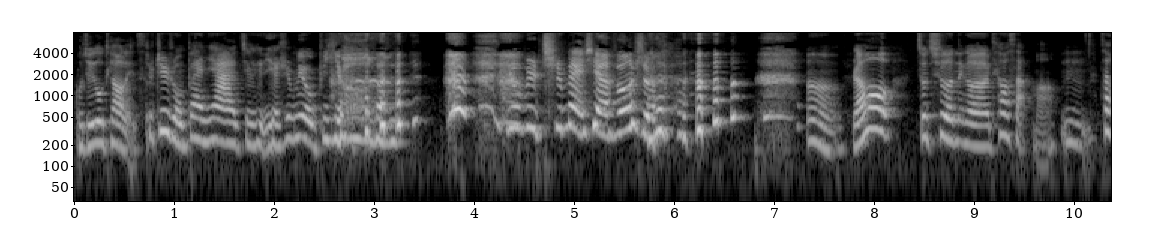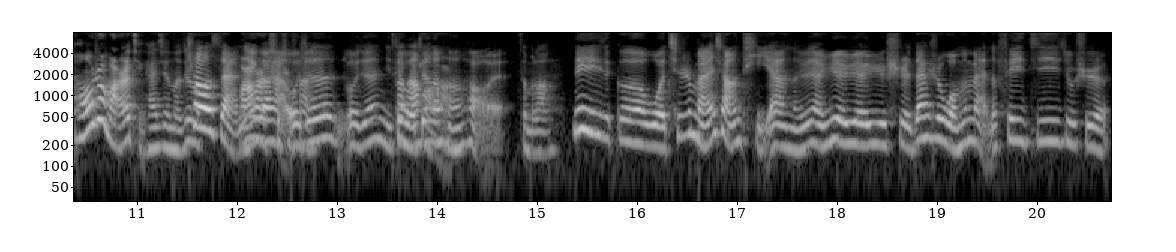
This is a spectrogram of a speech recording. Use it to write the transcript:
我就又跳了一次就。这种半价就也是没有必要，又不是吃麦旋风什么的。嗯，然后就去了那个跳伞嘛，嗯，在黄后镇玩的挺开心的，就是跳伞那个还，玩吃吃我觉得我觉得你对跳我真的很好哎。怎么了？那个我其实蛮想体验的，有点跃跃欲试，但是我们买的飞机就是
